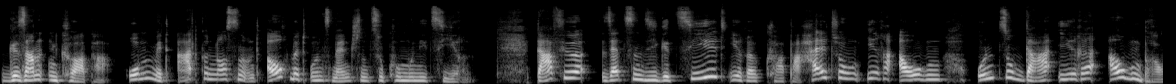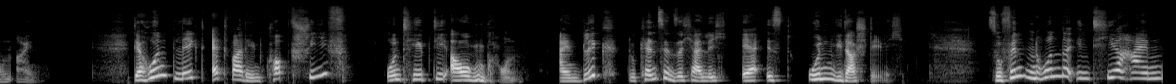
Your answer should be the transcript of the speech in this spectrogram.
gesamten Körper, um mit Artgenossen und auch mit uns Menschen zu kommunizieren. Dafür setzen sie gezielt ihre Körperhaltung, ihre Augen und sogar ihre Augenbrauen ein. Der Hund legt etwa den Kopf schief und hebt die Augenbrauen. Ein Blick, du kennst ihn sicherlich, er ist unwiderstehlich. So finden Hunde in Tierheimen,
